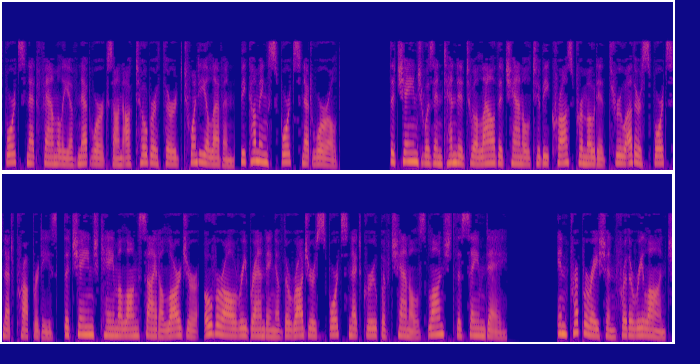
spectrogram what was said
Sportsnet family of networks on October 3, 2011, becoming Sportsnet World. The change was intended to allow the channel to be cross-promoted through other Sportsnet properties. The change came alongside a larger, overall rebranding of the Rogers Sportsnet group of channels launched the same day. In preparation for the relaunch,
